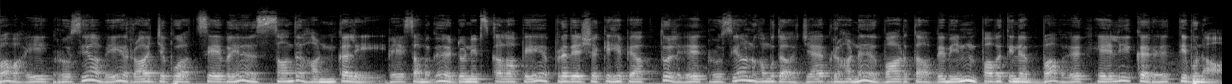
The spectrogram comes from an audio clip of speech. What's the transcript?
බවයි රුසියාවේ රාජ්‍ය පුවත් සේවය සඳහන් කළේ. මේ සමග ඩොනෙට්ස් කලාපයේ ප්‍රදේශ කිහිපයක් තුළ රුසියානු හමුදා ජයග්‍රහණ වාර්තා වෙමින් පවතින බව හෙළි කර තිබුණා.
